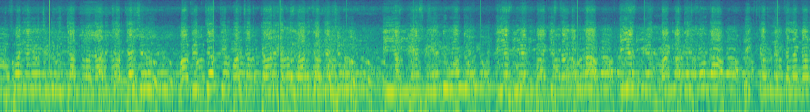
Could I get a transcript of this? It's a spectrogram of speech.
ఉస్మానియా యూనివర్సిటీ విద్యార్థులు లాఠీ చార్జ్ చేశారు మా విద్యార్థి పరిషత్ కార్యకర్తలు లాఠీ చార్జ్ చేశారు టీఎస్పీఎస్ ఎందుకు వద్దు టీఎస్పీఎస్ పాకిస్తాన్లో ఉందా? టీఎస్పీఎస్ బంగ్లాదేశ్లో ఉందా? ఇక్కడున్న తెలంగాణ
